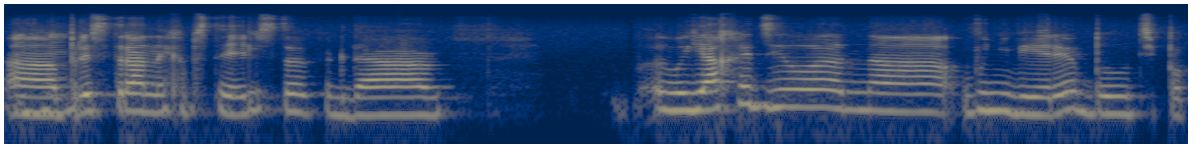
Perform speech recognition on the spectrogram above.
Mm-hmm. При странных обстоятельствах, когда я ходила на в универе, был типа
